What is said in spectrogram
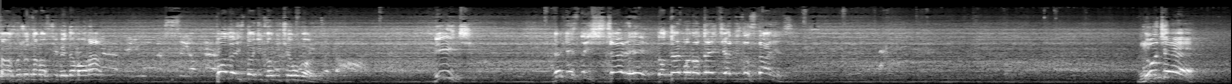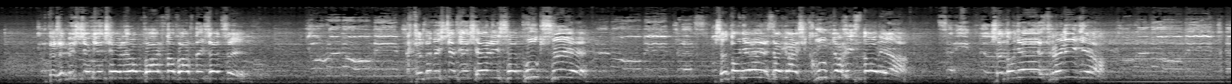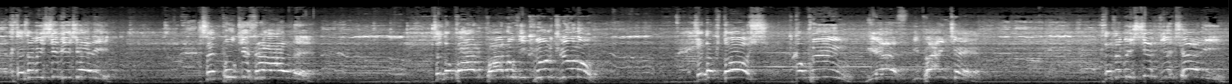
coraz wyrzucono z ciebie demona? Podejdź do nich, oni cię uwolnią. Idź! Jak jesteś szczery, to demon odejdzie, a ty zostaniesz. Ludzie! Chcę, żebyście wiedzieli o bardzo ważnej rzeczy. Chcę, żebyście wiedzieli, że Bóg żyje. Że to nie jest jakaś głupia historia. Wiedzieli, że Bóg jest realny. Że to Pan Panów i Król Królów. Że to ktoś, kto był, jest i będzie. Chcę, żebyście wiedzieli,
